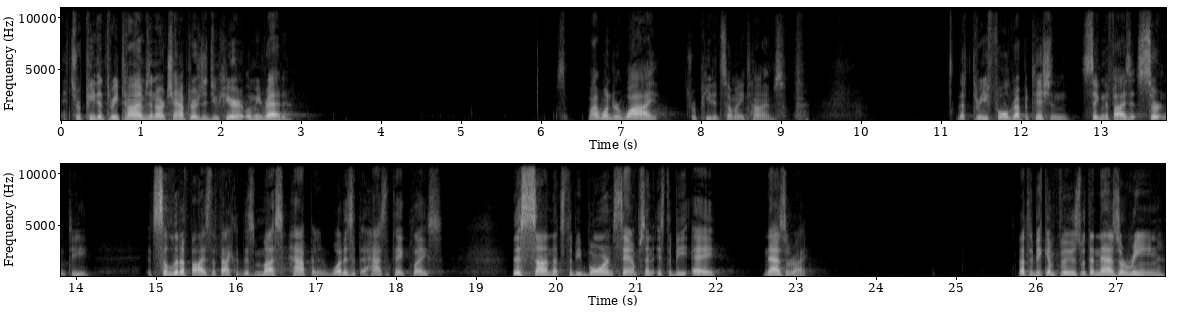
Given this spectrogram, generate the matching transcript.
It's repeated three times in our chapters. Did you hear it when we read? Might wonder why it's repeated so many times. the threefold repetition signifies its certainty. It solidifies the fact that this must happen. And what is it that has to take place? This son that's to be born, Samson, is to be a Nazarite. Not to be confused with a Nazarene.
